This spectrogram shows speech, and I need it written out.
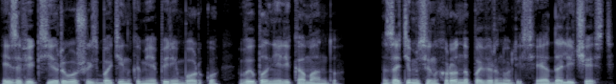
И, зафиксировавшись ботинками о переборку, выполнили команду. Затем синхронно повернулись и отдали честь.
